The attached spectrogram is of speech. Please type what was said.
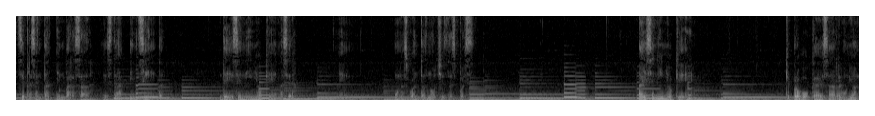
se presenta embarazada, está encinta de ese niño que nacerá unas cuantas noches después. A ese niño que, que provoca esa reunión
